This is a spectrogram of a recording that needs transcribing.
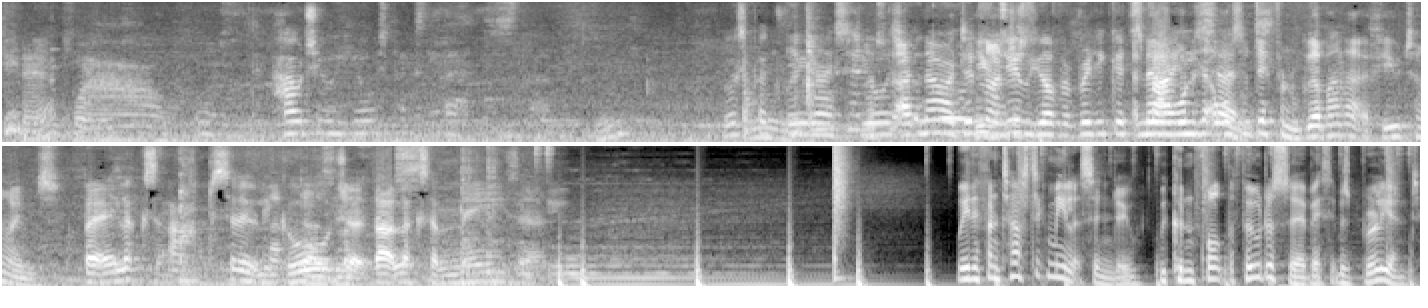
Yeah. Wow. How do you, you always pick the best? You always pick really nice. You always, I- no, I didn't, You I do. just- you have a really good No, I wanted, spidey I want sense. some different. I've had that a few times. But it looks absolutely That gorgeous. look- that looks amazing. We had a fantastic meal at Sindhu. We couldn't fault the food or service, it was brilliant.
